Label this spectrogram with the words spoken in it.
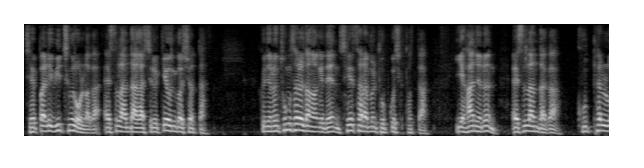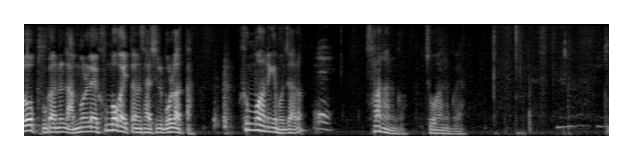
재빨리 위층으로 올라가 에슬란다 아가씨를 깨운 것이었다. 그녀는 총살을 당하게 된 세 사람을 돕고 싶었다. 이 하녀는 에슬란다가 구펠로 부관을 남몰래 흠모가 있다는 사실을 몰랐다. 흠모하는 게 뭔지 알아? 네. 사랑하는 거, 좋아하는 거야. 부-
